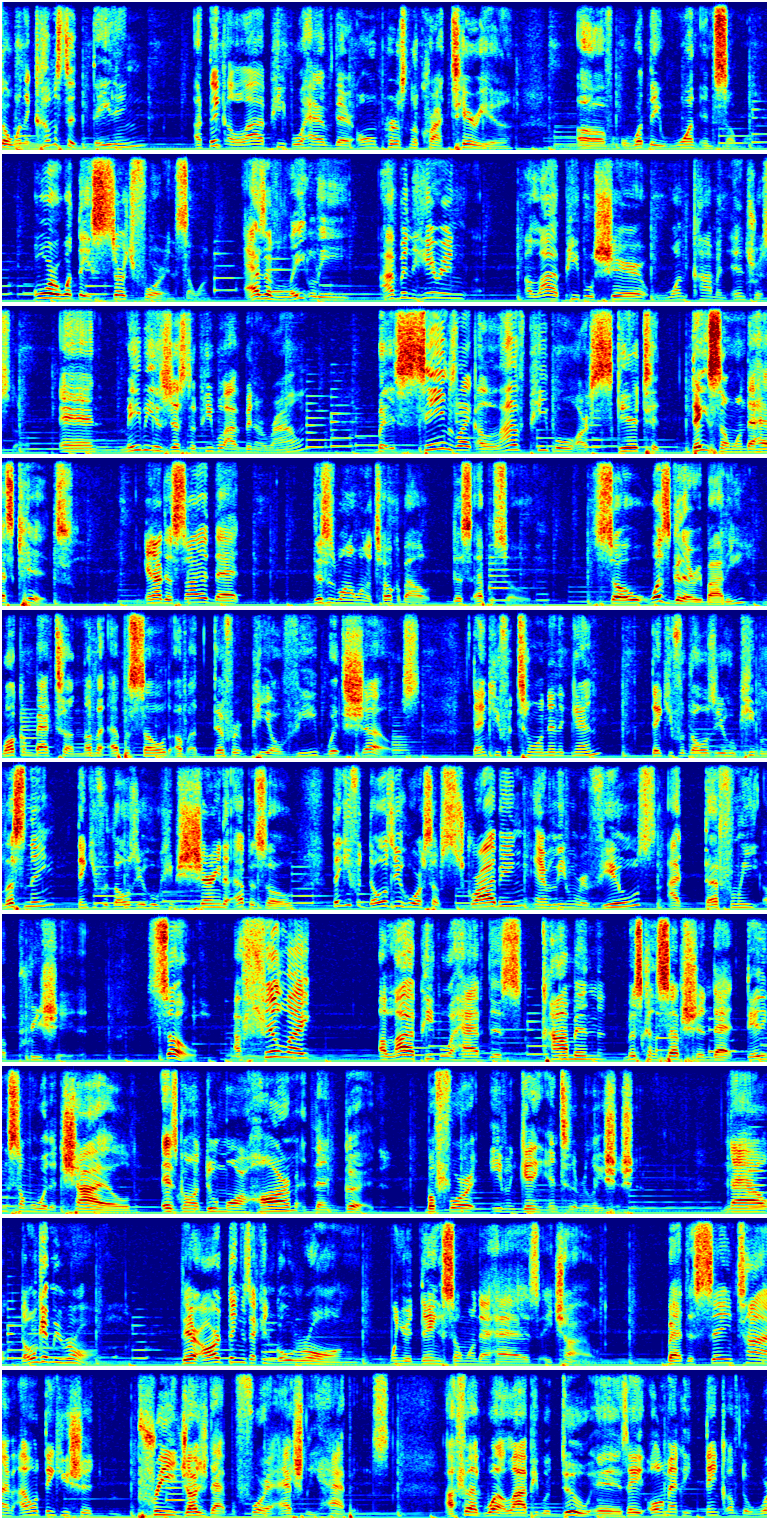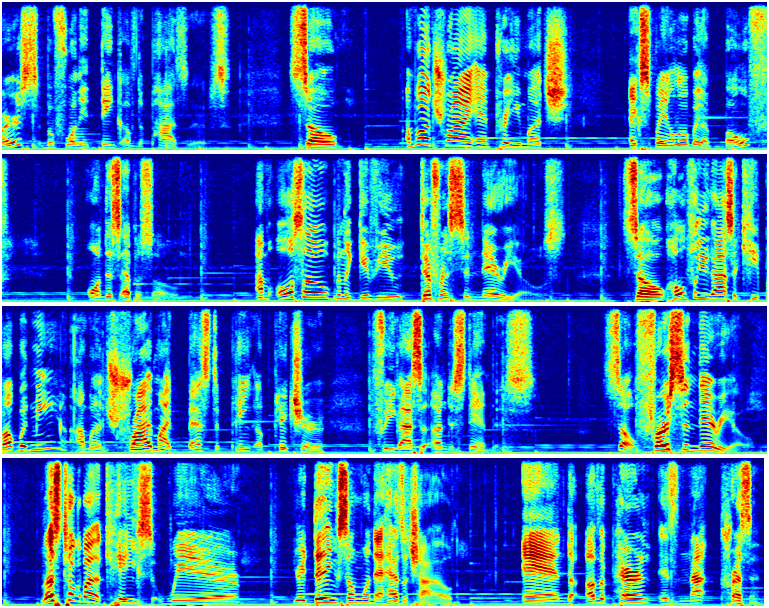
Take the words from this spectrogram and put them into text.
So when it comes to dating, I think a lot of people have their own personal criteria of what they want in someone or what they search for in someone. As of lately, I've been hearing a lot of people share one common interest though. And maybe it's just the people I've been around, but it seems like a lot of people are scared to date someone that has kids. And I decided that this is what I want to talk about this episode. So, what's good, everybody? Welcome back to another episode of A Different POV with Shellz. Thank you for tuning in again. Thank you for those of you who keep listening. Thank you for those of you who keep sharing the episode. Thank you for those of you who are subscribing and leaving reviews. I definitely appreciate it. So, I feel like a lot of people have this common misconception that dating someone with a child is going to do more harm than good before even getting into the relationship. Now, don't get me wrong, there are things that can go wrong when you're dating someone that has a child. But at the same time, I don't think you should prejudge that before it actually happens. I feel like what a lot of people do is they automatically think of the worst before they think of the positives. So I'm going to try and pretty much explain a little bit of both on this episode. I'm also going to give you different scenarios. So hopefully you guys can keep up with me. I'm going to try my best to paint a picture for you guys to understand this. So, first scenario. Let's talk about a case where you're dating someone that has a child and the other parent is not present.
